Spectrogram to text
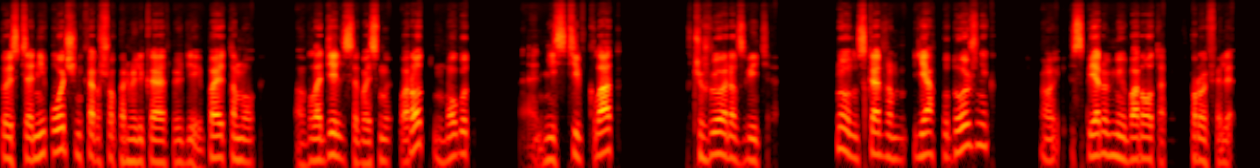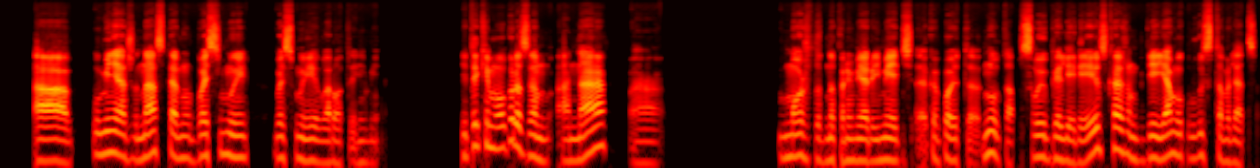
То есть они очень хорошо привлекают людей. Поэтому владельцы восьмых ворот могут э, нести вклад в чужое развитие. Ну, скажем, я художник, с первыми воротами в профиле. А у меня жена, скажем, восьмые, восьмые ворота имеет. И таким образом она а, может, например, иметь э, какую-то, ну, там, свою галерею, скажем, где я могу выставляться,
